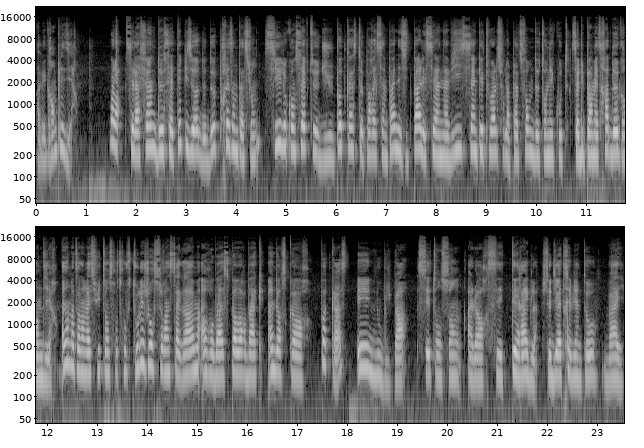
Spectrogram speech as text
avec grand plaisir. Voilà, c'est la fin de cet épisode de présentation. Si le concept du podcast paraît sympa, n'hésite pas à laisser un avis 5 étoiles sur la plateforme de ton écoute. Ça lui permettra de grandir. En attendant la suite, on se retrouve tous les jours sur Instagram, powerback underscore podcast. Et n'oublie pas, c'est ton son, alors c'est tes règles. Je te dis à très bientôt. Bye.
